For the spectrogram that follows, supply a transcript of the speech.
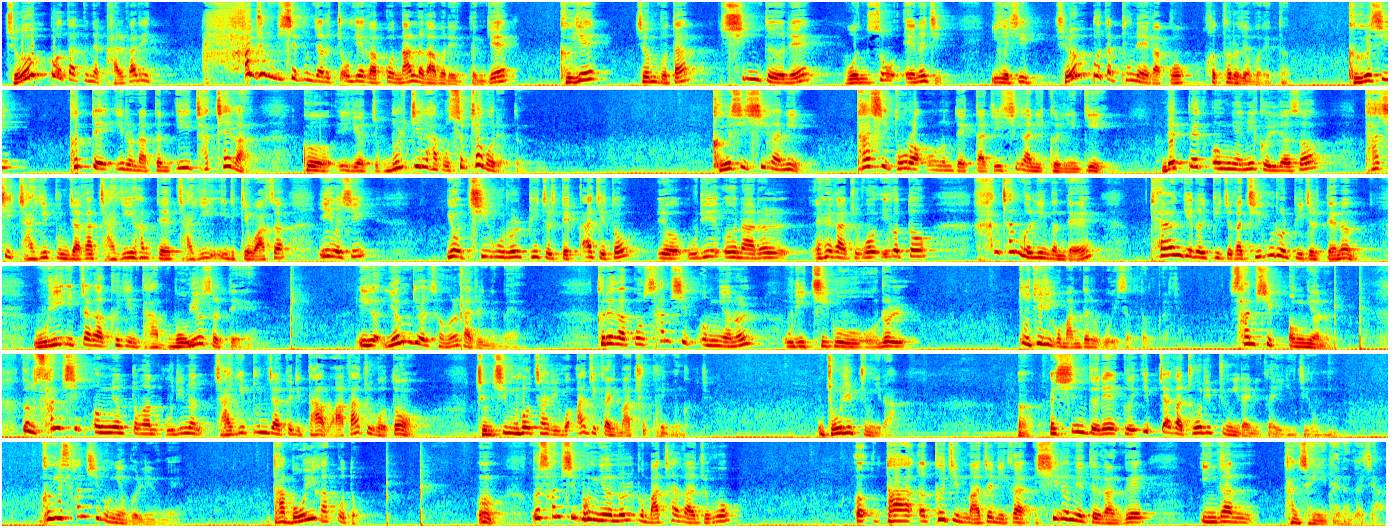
전부 다 그냥 갈갈이 아주 미세 분자로 쪼개갖고 날아가 버렸던 게 그게 전부 다 신들의 원소 에너지 이것이 전부 다 분해해갖고 흩어져 버렸던 그것이 그때 일어났던 이 자체가 그 이게 좀 물질하고 섞여버렸던 그것이 시간이 다시 돌아오는 데까지 시간이 걸린 게 몇백억 년이 걸려서 다시 자기 분자가 자기한테 자기 이렇게 와서 이것이 요 지구를 빚을 때까지도 요 우리 은하를 해가지고 이것도 한참 걸린 건데 태양계를 빚어가 지구를 빚을 때는 우리 입자가 거긴 다 모였을 때 이거 연결성을 가지고 있는 거예요. 그래갖고 30억 년을 우리 지구를 두드리고 만들고 있었던 거죠. 30억 년을. 그럼 30억 년 동안 우리는 자기 분자들이 다 와가지고도 정신 못 차리고 아직까지 맞추고 있는 거죠. 조립 중이라. 어, 신들의 그 입자가 조립 중이라니까 이게 지금. 그게 30억 년 걸리는 거예요. 다 모이 갖고도. 어, 그 30억 년을 그 맞춰가지고 어, 다 거짓 맞으니까 실험에 들어간 게 인간 탄생이 되는 거죠.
